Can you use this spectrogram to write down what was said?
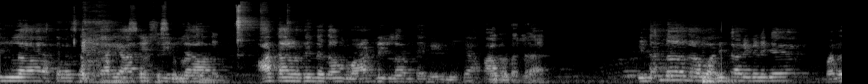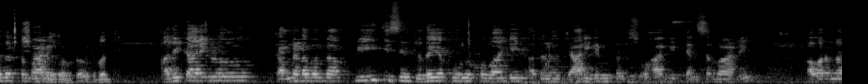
ಇಲ್ಲ ಅಥವಾ ಸರ್ಕಾರಿ ಆದೇಶ ಇಲ್ಲ, ಆ ಕಾರಣದಿಂದ ನಾವು ಮಾಡಲಿಲ್ಲ ಅಂತ ಹೇಳಲಿಕ್ಕೆ ಆಗೋದಿಲ್ಲ. ಇದನ್ನ ನಾವು ಅಧಿಕಾರಿಗಳಿಗೆ ಮನದಟ್ಟು ಮಾಡಿಕೊಟ್ಟು ಅಧಿಕಾರಿಗಳು ಕನ್ನಡವನ್ನ ಪ್ರೀತಿಸಿ ಹೃದಯಪೂರ್ವಕವಾಗಿ ಅದನ್ನು ಜಾರಿಗೆ ತರಿಸುವ ಹಾಗೆ ಕೆಲಸ ಮಾಡಿ ಅವರನ್ನ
